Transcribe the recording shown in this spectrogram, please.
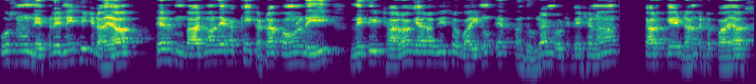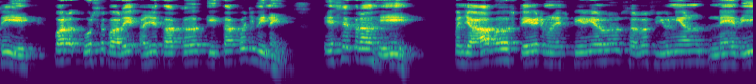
ਉਸ ਨੂੰ ਨੇਪਰੇ ਨਹੀਂ ਸੀ ਚੜਾਇਆ। ਫਿਰ ਮੁਲਾਜ਼ਮਾਂ ਦੇ ਅੱਖੀਂ ਘਟਾ ਪਾਉਣ ਲਈ ਮਿਤੀ 18/11/2022 ਨੂੰ ਇੱਕ ਅਧੂਰਾ ਨੋਟੀਫਿਕੇਸ਼ਨ ਕਰਕੇ ਡੰਗ ਟਪਾਇਆ ਸੀ, ਪਰ ਉਸ ਬਾਰੇ ਅਜੇ ਤੱਕ ਕੀਤਾ ਕੁਝ ਵੀ ਨਹੀਂ। ਇਸੇ ਤਰ੍ਹਾਂ ਹੀ Punjab state ministerial service union ਨੇ ਵੀ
